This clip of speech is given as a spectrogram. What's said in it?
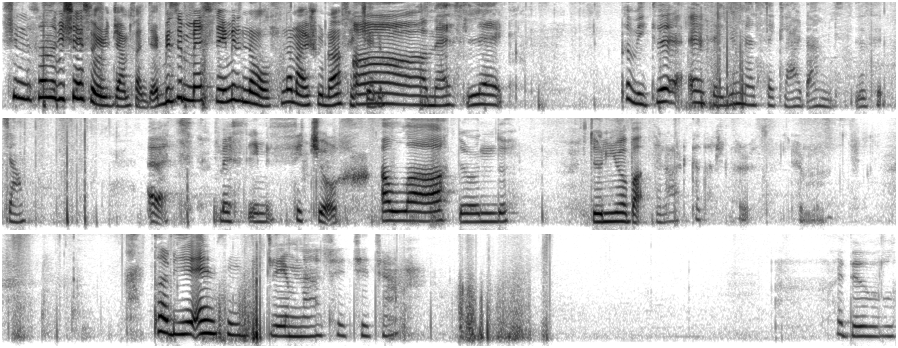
Şimdi sana bir şey söyleyeceğim sence. Bizim mesleğimiz ne olsun? Hemen şuradan seçelim. Aa meslek. Tabii ki en sevdiğim mesleklerden birisi seçeceğim. Evet. Mesleğimizi seçiyor. Allah döndü. Dönüyor bazen arkadaşlar. Tabii en sevdiklerimden seçeceğim. Hadi hızlı.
